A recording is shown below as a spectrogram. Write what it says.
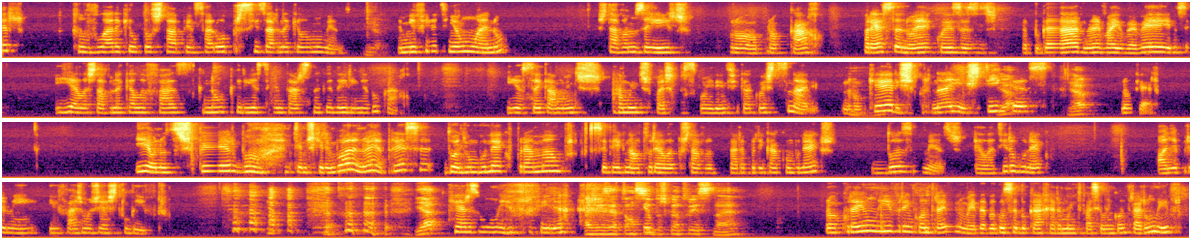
revelar aquilo que ele está a pensar ou a precisar naquele momento. Yeah. A minha filha tinha um ano, estávamos a ir para o, para o carro, pressa, não é? Coisas a pegar, não é? Vai o bebê e, e ela estava naquela fase que não queria sentar-se na cadeirinha do carro. E eu sei que há muitos, há muitos pais que se vão identificar com este cenário. Não uhum. quer, esperneia, estica-se. Yeah. Yeah. Não quer. E eu, no desespero, bom, temos que ir embora, não é? A pressa. Dou-lhe um boneco para a mão, porque sabia que na altura ela gostava de estar a brincar com bonecos. 12 meses. Ela tira o boneco, olha para mim e faz-me um gesto de livro. yeah. Queres um livro, filha? Às vezes é tão simples eu... quanto isso, não é? Procurei um livro, encontrei, no meio da bagunça do carro era muito fácil encontrar um livro.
